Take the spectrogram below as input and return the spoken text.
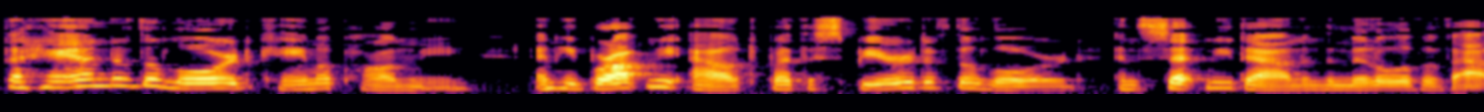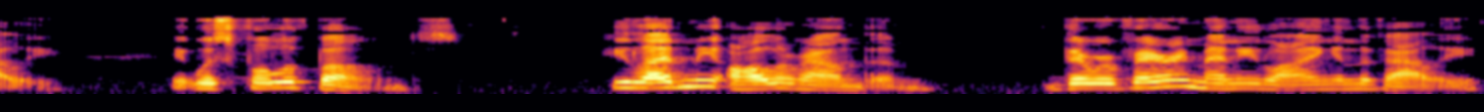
The hand of the Lord came upon me, and he brought me out by the Spirit of the Lord, and set me down in the middle of a valley. It was full of bones. He led me all around them. There were very many lying in the valley,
